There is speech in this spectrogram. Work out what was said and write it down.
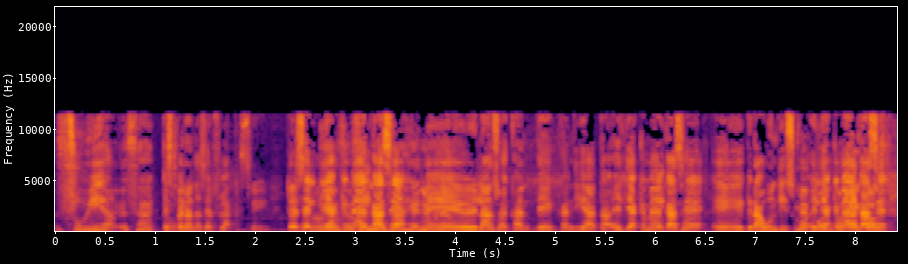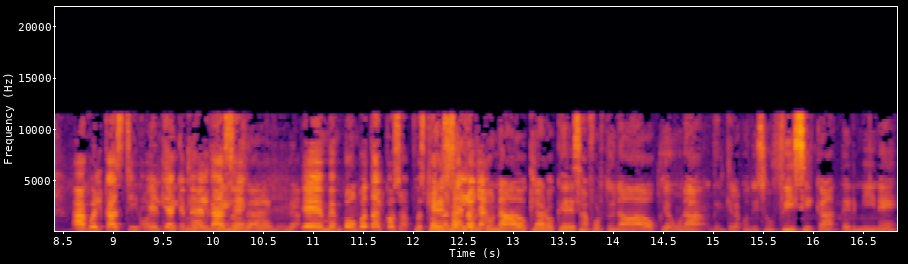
su Sí, vida exacto. esperando a ser flacas. Sí. Entonces, el No, día que me mensaje, yo me lanzo de, can- de candidata. El día que me adelgase, eh, grabo un disco. Me el día que me cosa. hago el casting. No, el día ¿qué- que me ya. eh, me pongo tal cosa. Pues qué ya. desafortunado, claro, qué desafortunado que una que la condición física termine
